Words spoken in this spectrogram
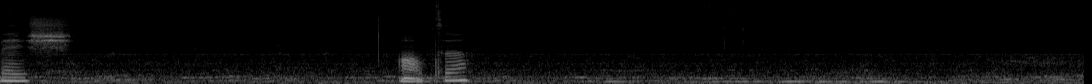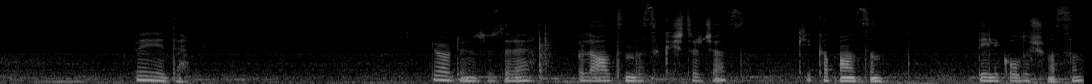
5 6 ve 7 Gördüğünüz üzere böyle altında sıkıştıracağız ki kapansın. Delik oluşmasın.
